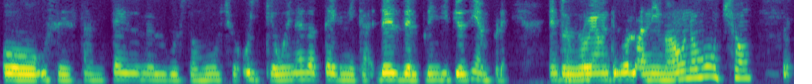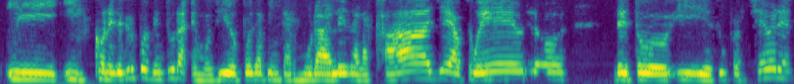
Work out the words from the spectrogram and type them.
o ustedes están tesos, me gustó mucho, uy, qué buena esa técnica, desde el principio siempre. Entonces obviamente eso lo anima a uno mucho y, y con ese grupo de pintura hemos ido pues a pintar murales a la calle, a pueblos, de todo, y es súper chévere.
